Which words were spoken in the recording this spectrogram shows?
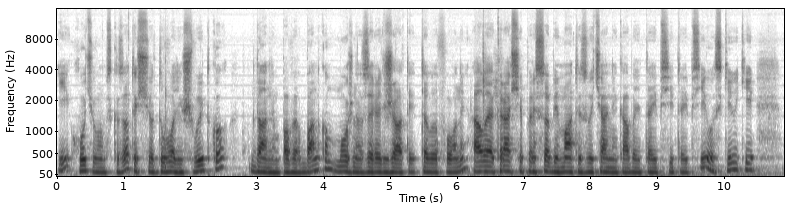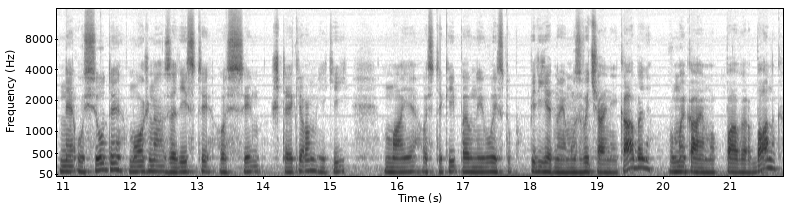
І хочу вам сказати, що доволі швидко. Даним павербанком можна заряджати телефони, але краще при собі мати звичайний кабель Type-C Type-C, оскільки не усюди можна залізти ось цим штекером, який має ось такий певний виступ. Під'єднуємо звичайний кабель, вмикаємо павербанк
